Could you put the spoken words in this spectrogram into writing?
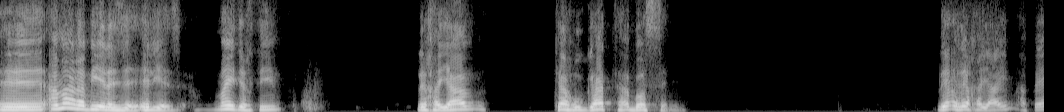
אה, אמר רבי אליעזר, מהי דכתיב? לחייו כערוגת הבושם. לחיים, הפה,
